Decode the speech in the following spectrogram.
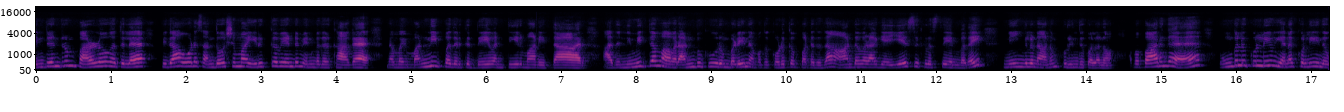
என்றென்றும் பரலோகத்தில் பிதாவோட சந்தோஷமா இருக்க வேண்டும் என்பதற்காக நம்மை மன்னிப்பதற்கு தேவன் தீர்மானித்தார். அது நிமித்தம் அவர் அன்பு கூறும்படி நமக்கு கொடுக்கப்பட்டது தான் ஆண்டவராகிய இயேசு கிறிஸ்து என்பதை நீங்களும் நானும் புரிந்து கொள்ளணும். அப்போ பாருங்க உங்களுக்குள்ளேயும் எனக்குள்ளேயும் இந்த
